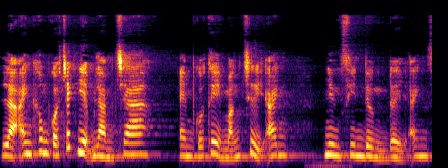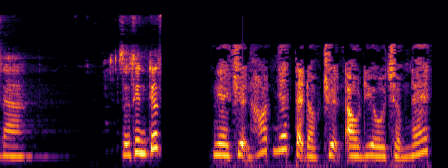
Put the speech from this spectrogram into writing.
Là anh không có trách nhiệm làm cha. Em có thể mắng chửi anh, nhưng xin đừng đẩy anh ra. Dự thiên tuyết. Nghe chuyện hot nhất tại đọc truyện audio.net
